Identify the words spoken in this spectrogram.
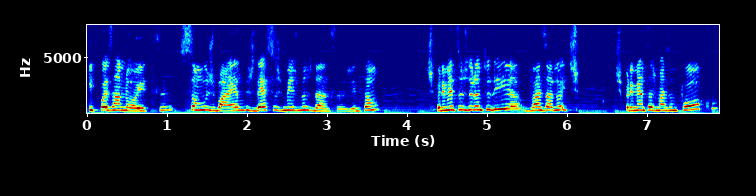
E depois à noite são os bailes dessas mesmas danças. Então, experimentas durante o dia, vais à noite, experimentas mais um pouco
